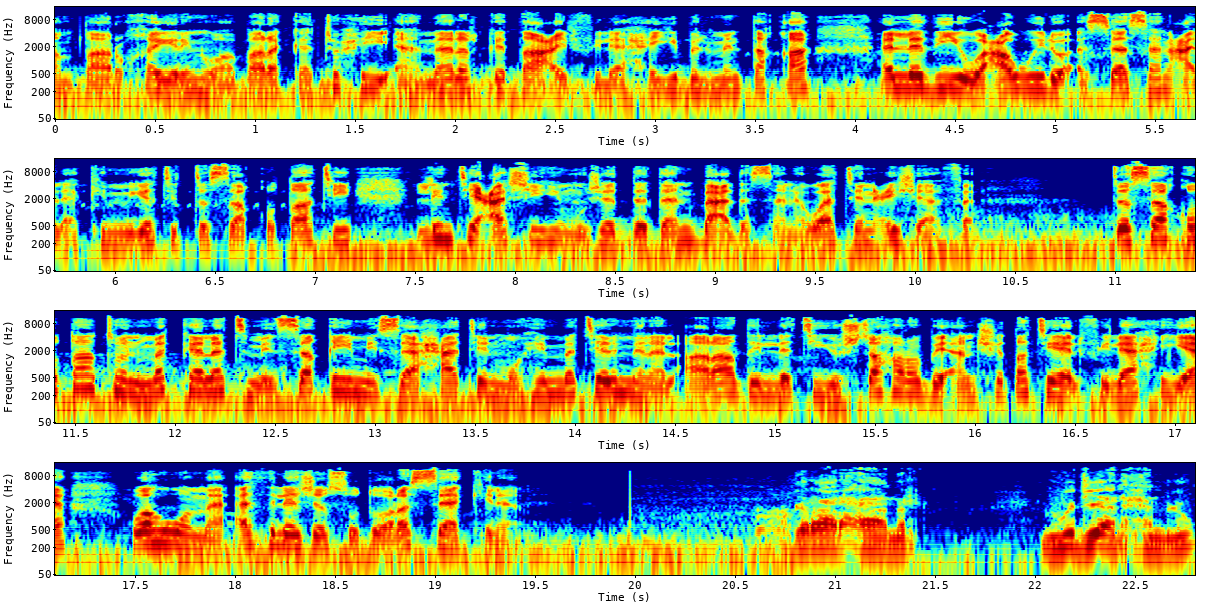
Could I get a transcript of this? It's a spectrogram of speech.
أمطار خير وبركة تحيي آمال القطاع الفلاحي بالمنطقة الذي يعول أساسا على كمية التساقطات لانتعاشه مجددا بعد سنوات عجاف. تساقطات مكنت من سقي مساحات مهمة من الأراضي التي يشتهر بأنشطتها الفلاحية وهو ما أثلج صدور الساكنة. قرار عامر. الوديان حملوا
